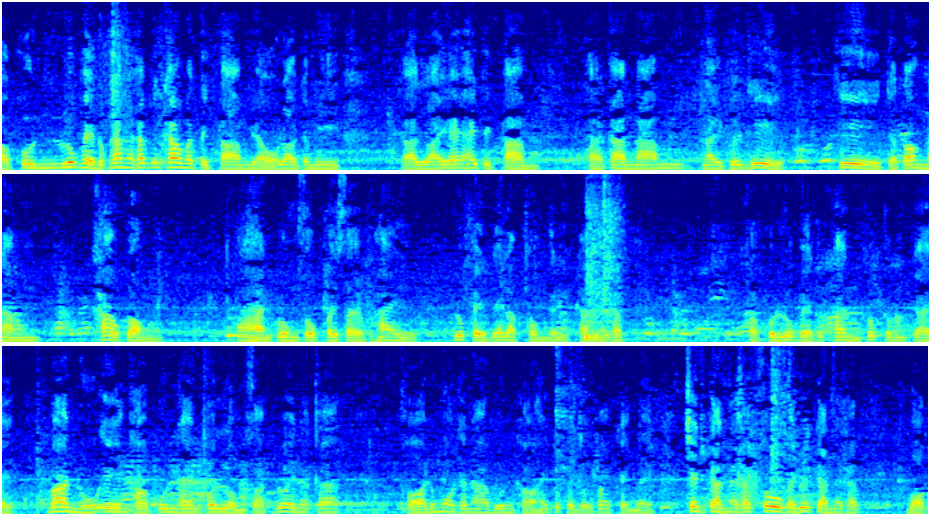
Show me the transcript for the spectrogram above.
ขอบคุณลูกเพจทุกท่านนะครับ ที่เข้ามาติดตาม เดี๋ยวเราจะมีการไลฟ์ให้ให้ติดตามสถานการณ์น้ำในพื้นที่ที่จะต้องนำข้าวกล่องอาหารปรุงสุกไปเสิร์ฟให้ลูกเพจได้รับชมกันอีกครั้งนะครับ ขอบคุณลูกเพจทุกท่าน ทุกกำลังใจ บ้านหนูเองขอบคุณแทนคนหล่มสัตว์ด้วยนะคะ ขออนุโมทนาบุญขอให้ทุกคนสุขภาพแข็งแรงเช่นกันนะครับ สู้ไปด้วยกันนะครับ บอก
